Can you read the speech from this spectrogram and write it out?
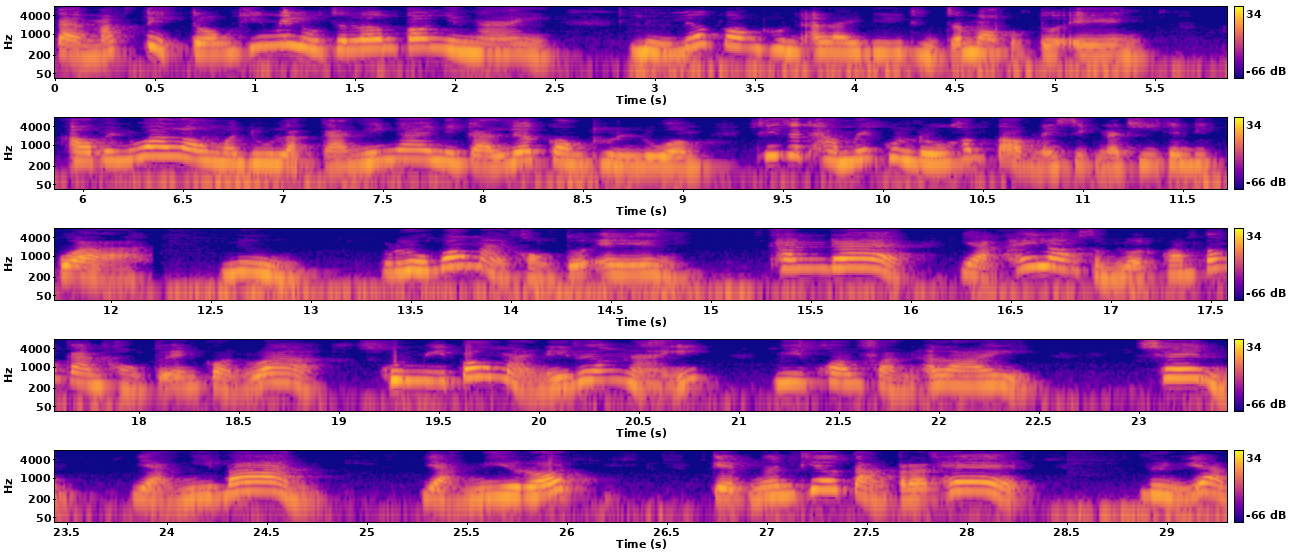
แต่มักติดตรงที่ไม่รู้จะเริ่มต้นยังไง หรือเลือกกองทุนอะไรดีถึงจะเหมาะกับตัวเอง เอาเป็นว่าลองมาดูหลักการง่ายๆ ในการเลือกกองทุนรวม ที่จะทำให้คุณรู้คำตอบใน 10 นาทีกันดีกว่า 1. รู้เป้าหมายของตัวเอง ขั้นแรก อยากให้ลองสำรวจความต้องการของตัวเองก่อนว่า คุณมีเป้าหมายในเรื่องไหน มีความฝันอะไร เช่น อยากมีบ้าน อยากมีรถ เก็บเงินเที่ยวต่างประเทศ หรืออยาก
